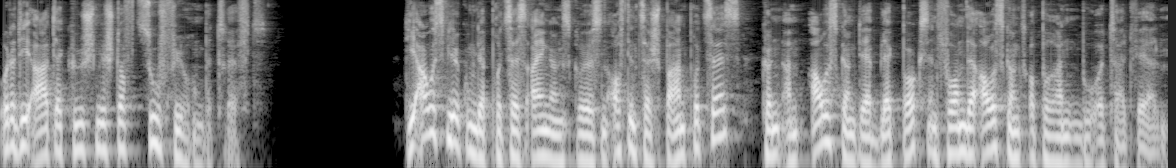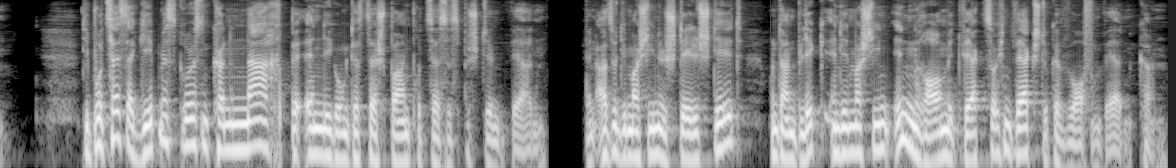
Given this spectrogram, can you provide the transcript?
oder die Art der Kühlschmierstoffzuführung betrifft. Die Auswirkungen der Prozesseingangsgrößen auf den Zerspanprozess können am Ausgang der Blackbox in Form der Ausgangsoperanten beurteilt werden. Die Prozessergebnisgrößen können nach Beendigung des Zerspanprozesses bestimmt werden. Wenn also die Maschine stillsteht und ein Blick in den Maschineninnenraum mit Werkzeug und Werkstück geworfen werden kann.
